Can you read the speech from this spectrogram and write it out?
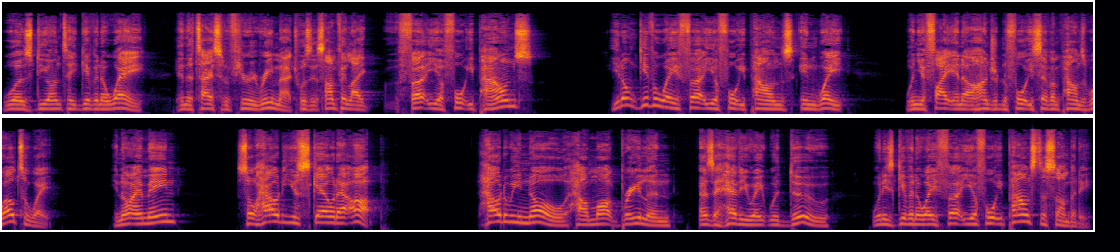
was Deontay giving away in the Tyson Fury rematch? Was it something like 30 or 40 pounds? You don't give away 30 or 40 pounds in weight when you're fighting at 147 pounds welterweight. You know what I mean? So, how do you scale that up? How do we know how Mark Breland as a heavyweight would do when he's giving away 30 or 40 pounds to somebody?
